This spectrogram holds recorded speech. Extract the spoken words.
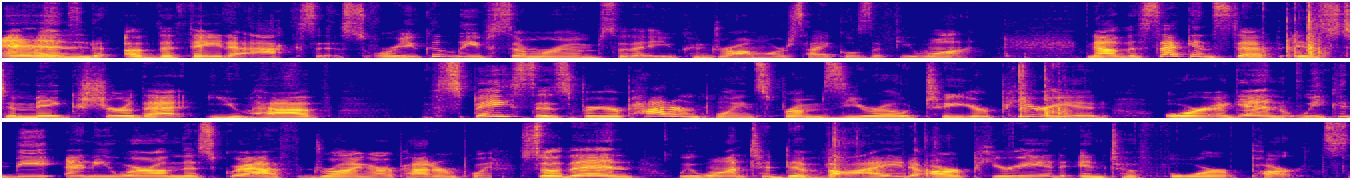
end of the theta axis, or you could leave some room so that you can draw more cycles if you want. Now the second step is to make sure that you have spaces for your pattern points from zero to your period. Or again, we could be anywhere on this graph drawing our pattern point. So then we want to divide our period into four parts.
